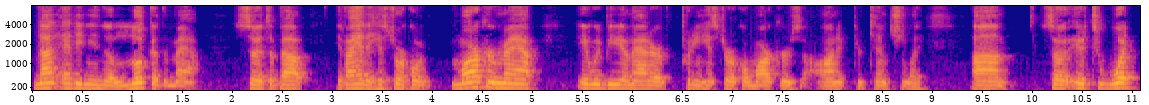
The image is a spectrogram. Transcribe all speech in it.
not editing the look of the map. So it's about, if I had a historical marker map, it would be a matter of putting historical markers on it potentially. Um, so it's what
